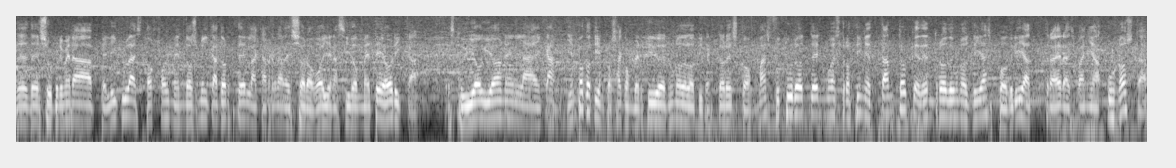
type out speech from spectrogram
Desde su primera película, Stockholm, en 2014, la carrera de Sorogoyen ha sido meteórica. Estudió guion en la ECAM y en poco tiempo se ha convertido en uno de los directores con más futuro de nuestro cine, tanto que dentro de unos días podría traer a España un Oscar.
